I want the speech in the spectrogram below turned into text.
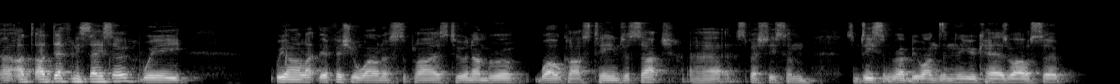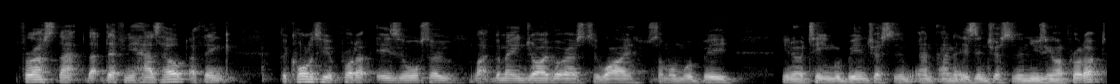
I'd, I'd definitely say so. We we are like the official wellness suppliers to a number of world class teams as such, uh, especially some some decent rugby ones in the UK as well. So for us, that that definitely has helped. I think the quality of product is also like the main driver as to why someone would be, you know, a team would be interested in, and, and is interested in using our product,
